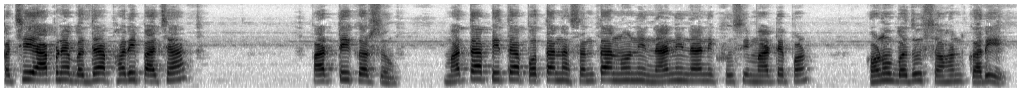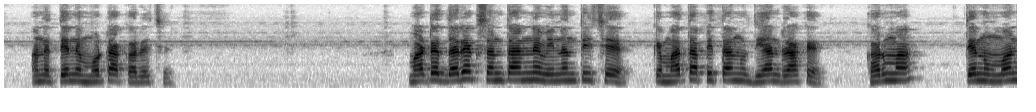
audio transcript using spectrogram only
પછી આપણે બધા ફરી પાછા પાર્ટી કરશું. માતા પિતા પોતાના સંતાનોની નાની નાની ખુશી માટે પણ ઘણું બધું સહન કરી અને તેને મોટા કરે છે. માટે દરેક સંતાનને વિનંતી છે કે માતા પિતાનું ધ્યાન રાખે. ઘરમાં તેનું મન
